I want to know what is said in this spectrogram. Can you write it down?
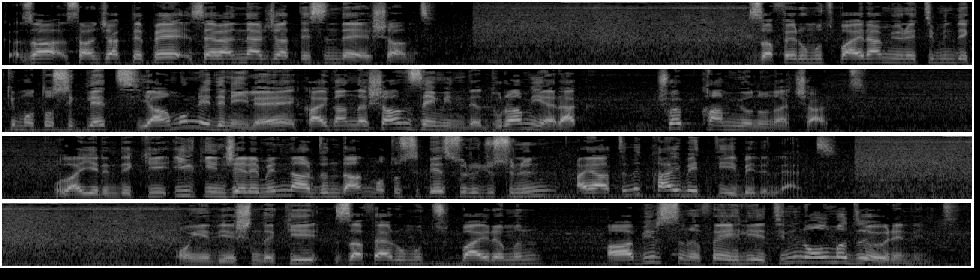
Kaza Sancaktepe Sevenler Caddesi'nde yaşandı. Zafer Umut Bayram yönetimindeki motosiklet yağmur nedeniyle kayganlaşan zeminde duramayarak çöp kamyonuna çarptı. Olay yerindeki ilk incelemenin ardından motosiklet sürücüsünün hayatını kaybettiği belirlendi. 17 yaşındaki Zafer Umut Bayram'ın A1 sınıfı ehliyetinin olmadığı öğrenildi.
